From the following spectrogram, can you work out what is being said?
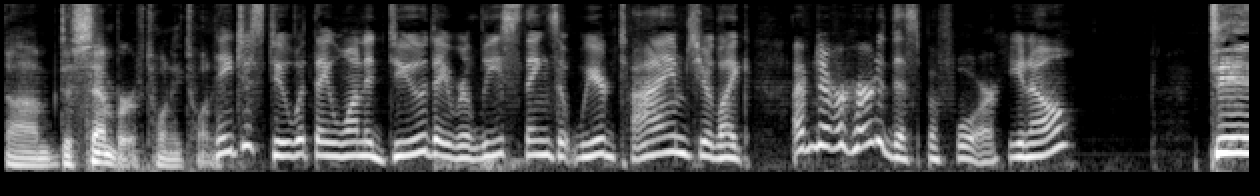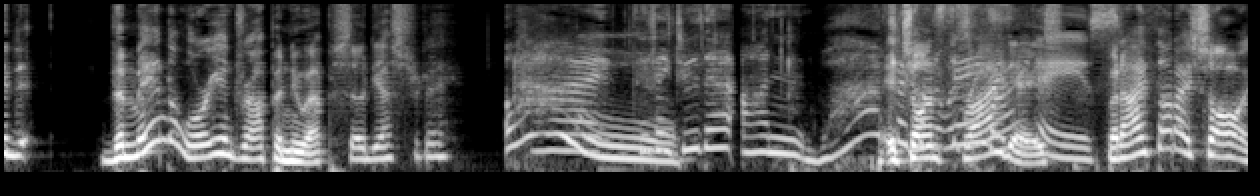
Um, December of 2020. They just do what they want to do. They release things at weird times. You're like, I've never heard of this before, you know? Did The Mandalorian drop a new episode yesterday? Uh, did they do that on What? It's on it Fridays, Fridays. but I thought I saw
